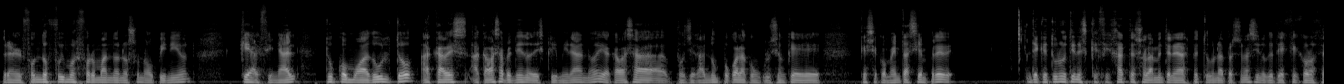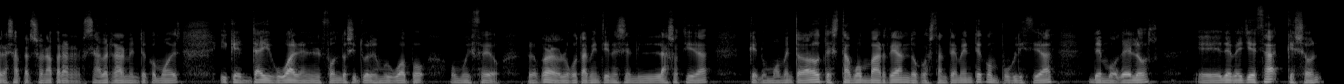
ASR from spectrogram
pero en el fondo fuimos formándonos una opinión que al final tú como adulto acabes, acabas aprendiendo a discriminar, ¿no? Y acabas pues llegando un poco a la conclusión que, que se comenta siempre de que tú no tienes que fijarte solamente en el aspecto de una persona, sino que tienes que conocer a esa persona para saber realmente cómo es y que da igual en el fondo si tú eres muy guapo o muy feo. Pero claro, luego también tienes en la sociedad que en un momento dado te está bombardeando constantemente con publicidad de modelos eh, de belleza que son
